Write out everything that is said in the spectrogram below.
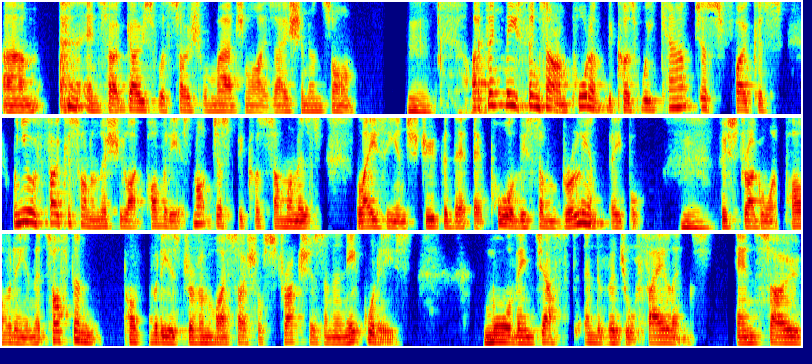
um, and so it goes with social marginalization and so on. Mm. I think these things are important because we can't just focus. When you focus on an issue like poverty, it's not just because someone is lazy and stupid that they're poor. There's some brilliant people mm. who struggle with poverty, and it's often poverty is driven by social structures and inequities more than just individual failings. And so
